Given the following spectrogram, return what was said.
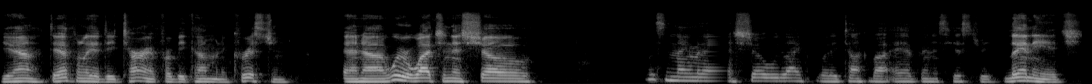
Yeah, definitely a deterrent for becoming a Christian. And uh, we were watching this show what's the name of that show we like where they talk about Adventist history? Lineage.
